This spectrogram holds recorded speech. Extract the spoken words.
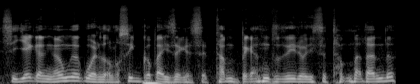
si llegan a un acuerdo los cinco países que se están pegando tiros y se están matando,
